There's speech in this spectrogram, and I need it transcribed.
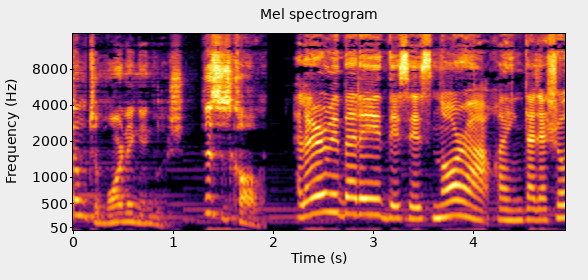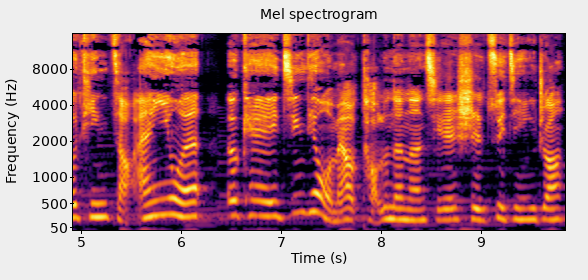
Welcome to Morning English. This is Colin. Hello, everybody. This is Norah. 欢迎大家收听早安英文。OK，今天我们要讨论的呢，其实是最近一桩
